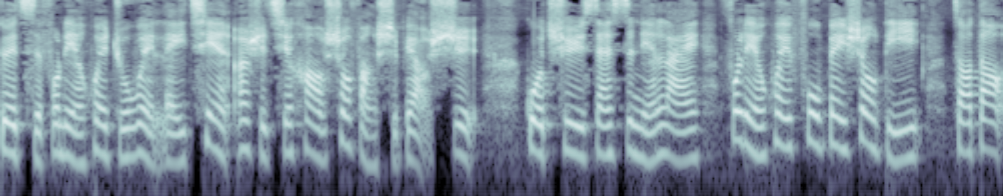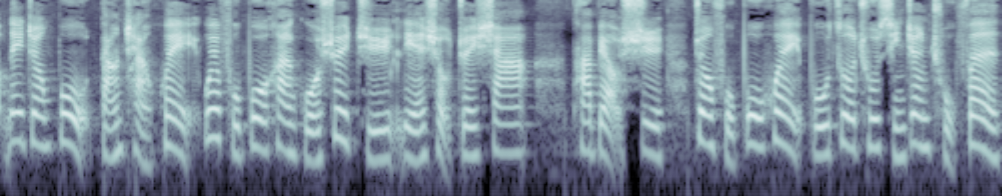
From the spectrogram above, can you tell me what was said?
对此，妇联会主委雷倩二十七号受访时表示，过去三四年来，妇联会腹背受敌，遭到内政部、党产会、卫福部和国税局联手追杀。他表示，政府部会不做出行政处分，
